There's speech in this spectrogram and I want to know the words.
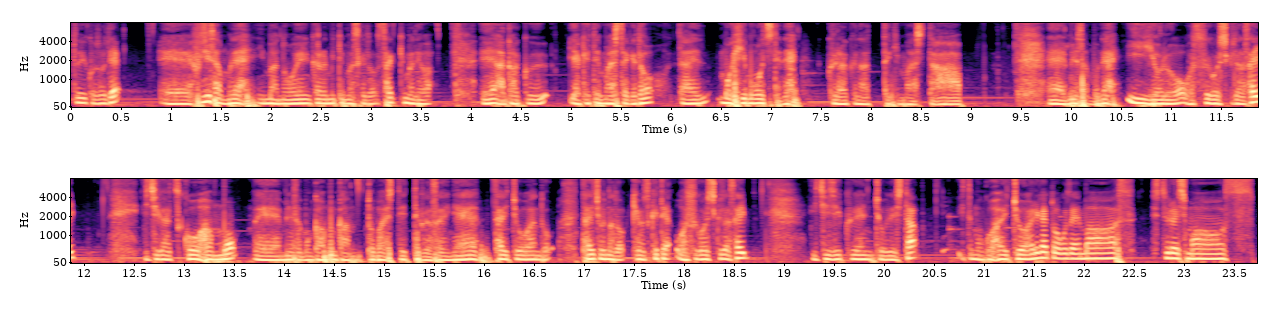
ということでえー、富士山もね、今農園から見てますけど、さっきまでは、えー、赤く焼けてましたけど、だいもう日も落ちてね、暗くなってきました。えー、皆さんもね、いい夜をお過ごしください。1月後半も、えー、皆さんもガンガン飛ばしていってくださいね。体調体調など気をつけてお過ごしください。一軸延長でした。いつもご拝聴ありがとうございます。失礼します。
